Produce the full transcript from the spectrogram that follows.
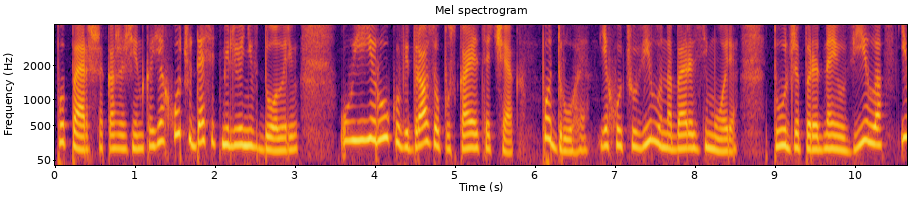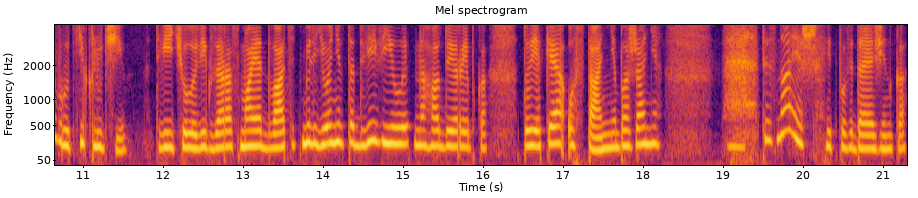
по-перше, каже жінка, я хочу 10 мільйонів доларів. У її руку відразу опускається чек. По-друге, я хочу вілу на березі моря. Тут же перед нею віла і в руці ключі. Твій чоловік зараз має 20 мільйонів та дві віли, нагадує рибка. То яке останнє бажання? Ти знаєш, відповідає жінка,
